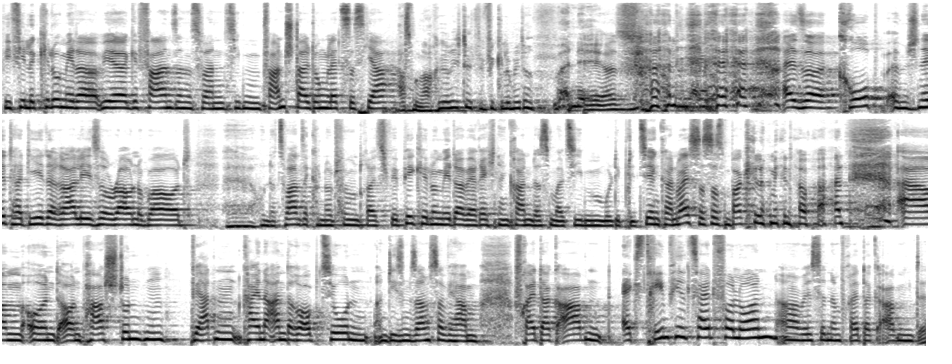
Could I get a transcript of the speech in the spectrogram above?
wie viele Kilometer wir gefahren sind. Es waren sieben Veranstaltungen letztes Jahr. Hast du mal nachgerichtet, wie viele Kilometer? Nee, also, also grob im Schnitt hat jede Rallye so roundabout 120, 135 WP-Kilometer. Wer rechnen kann, das mal sieben multiplizieren kann, weiß, dass das ein paar Kilometer waren. Ähm, und auch ein paar Stunden. Wir hatten keine andere Option an diesem Samstag. Wir haben Freitagabend extrem viel Zeit verloren. Ah, wir sind am Freitagabend äh,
